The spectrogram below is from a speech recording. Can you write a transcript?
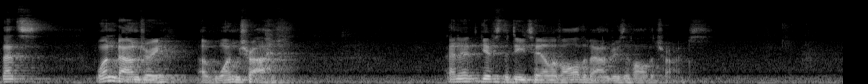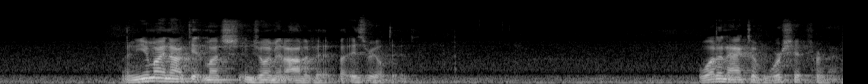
That's one boundary of one tribe. And it gives the detail of all the boundaries of all the tribes. And you might not get much enjoyment out of it, but Israel did. What an act of worship for them.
